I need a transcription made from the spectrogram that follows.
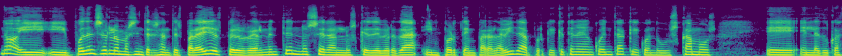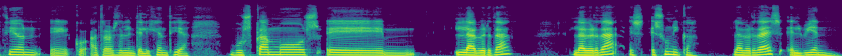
No, y, pueden ser los más interesantes para ellos, pero realmente no serán los que de verdad importen para la vida, porque hay que tener en cuenta que cuando buscamos eh, en la educación, eh, a través de la inteligencia, buscamos eh, la verdad, la verdad es, es única, la verdad es el bien,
